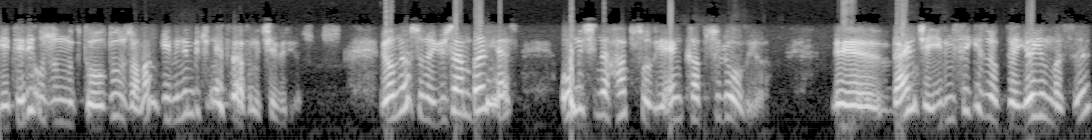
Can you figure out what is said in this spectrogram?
yeteri uzunlukta olduğu zaman geminin bütün etrafını çeviriyorsunuz. Ve ondan sonra yüzen bariyer onun içinde hapsoluyor, enkapsülü oluyor. E, bence 28 noktaya yayılması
